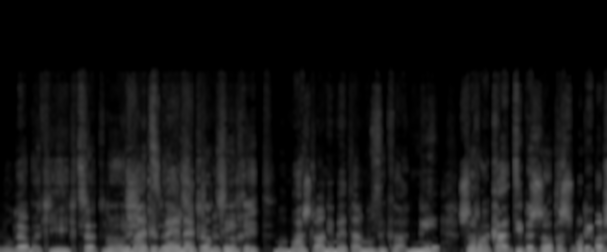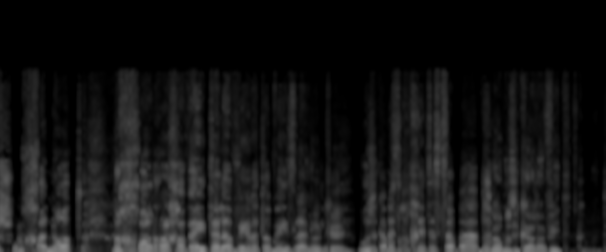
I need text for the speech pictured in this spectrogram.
לא. למה? כי היא קצת נושקת למוזיקה אותי. מזרחית? ממש לא, אני מתה על מוזיקה. אני, שרקדתי בשנות ה-80 על שולחנות בכל רחבי תל אביב, אתה מעז להגיד לי? אוקיי. מוזיקה מזרחית זה סבבה. לא, מוזיקה ערבית התכוונתי.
